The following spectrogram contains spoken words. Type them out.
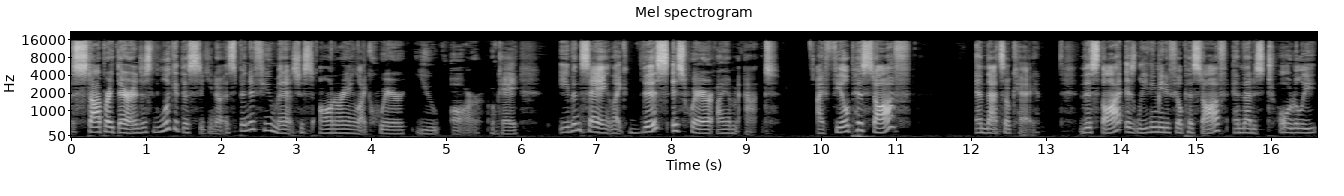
stop right there and just look at this sticky note and spend a few minutes just honoring like where you are, okay? Even saying like this is where I am at. I feel pissed off and that's okay. This thought is leading me to feel pissed off and that is totally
